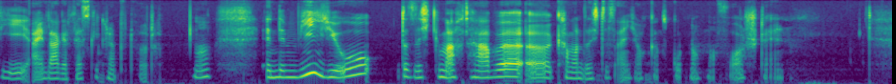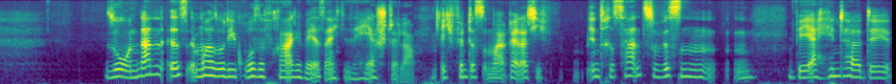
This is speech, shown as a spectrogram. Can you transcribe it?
die Einlage festgeknöpft wird. Ne? In dem Video, das ich gemacht habe, äh, kann man sich das eigentlich auch ganz gut nochmal vorstellen. So, und dann ist immer so die große Frage, wer ist eigentlich dieser Hersteller? Ich finde das immer relativ interessant zu wissen, wer hinter de,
